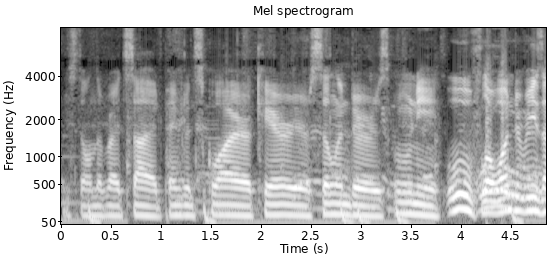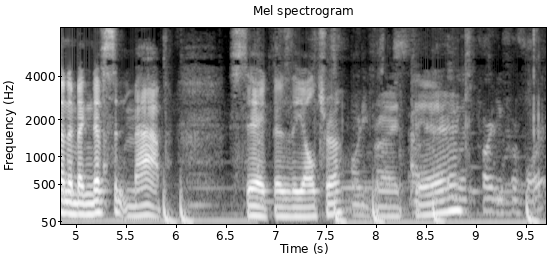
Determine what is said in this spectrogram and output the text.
You're still on the right side. Penguin Squire, Carrier, Cylinders, Uni. Ooh, Floowandereeze on a magnificent map. Sick. There's the Ultra right there. Let's party for four.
